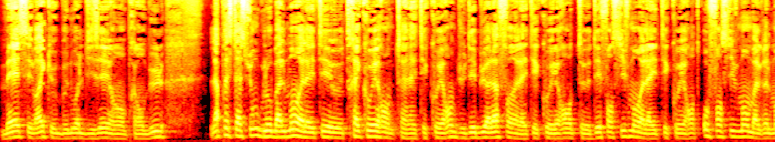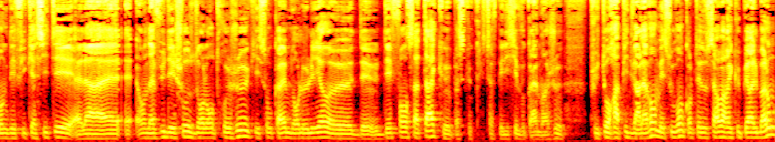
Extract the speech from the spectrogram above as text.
mais c'est vrai que Benoît le disait en préambule. La prestation, globalement, elle a été euh, très cohérente. Elle a été cohérente du début à la fin. Elle a été cohérente euh, défensivement. Elle a été cohérente offensivement, malgré le manque d'efficacité. A, on a vu des choses dans l'entrejeu qui sont quand même dans le lien euh, défense-attaque, parce que Christophe Pellissier veut quand même un jeu plutôt rapide vers l'avant, mais souvent quand les Auxerrois récupéraient le ballon,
